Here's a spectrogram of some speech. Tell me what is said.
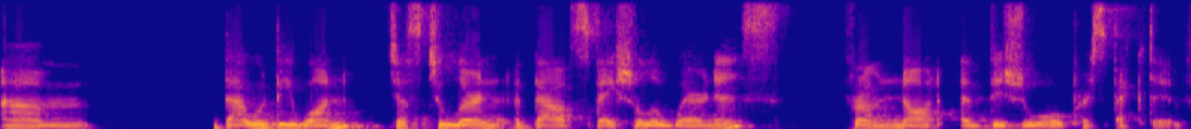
um, that would be one just to learn about spatial awareness from mm-hmm. not a visual perspective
